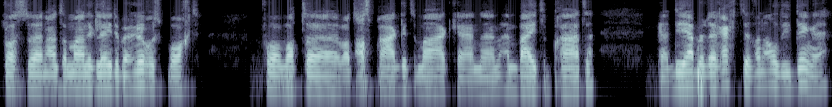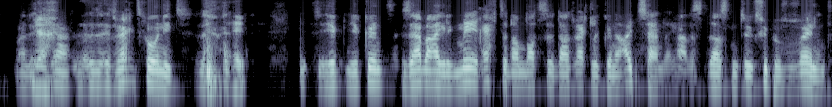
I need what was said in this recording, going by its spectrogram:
was een aantal maanden geleden bij Eurosport voor wat, eh, wat afspraken te maken en, eh, en bij te praten. Ja, die hebben de rechten van al die dingen, maar Ja. ja. het, het werkt gewoon niet. Nee. Je, je kunt, ze hebben eigenlijk meer rechten dan dat ze daadwerkelijk kunnen uitzenden. Ja, dat is, dat is natuurlijk super vervelend.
